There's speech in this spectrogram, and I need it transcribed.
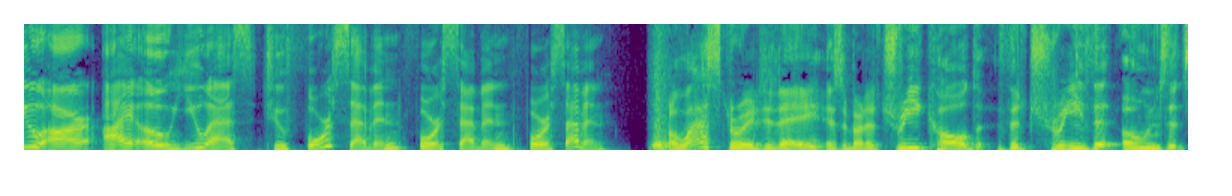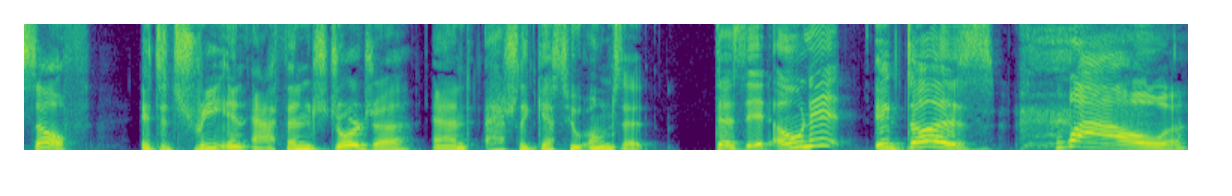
U R I O U S to 474747. Our last story today is about a tree called the tree that owns itself. It's a tree in Athens, Georgia, and Ashley, guess who owns it? Does it own it? It does! Wow.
